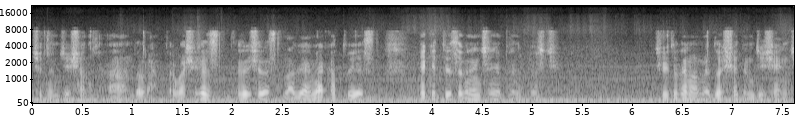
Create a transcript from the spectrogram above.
Siedemdziesiąt. A, dobra. Tak właśnie się zastanawiałem, jaka tu jest, jakie tu jest ograniczenie prędkości. Czyli tutaj mamy do 70.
